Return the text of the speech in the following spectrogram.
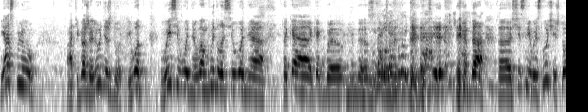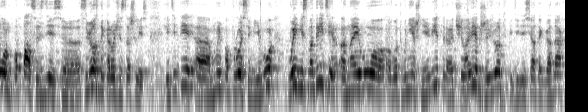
Я сплю, а тебя же люди ждут. И вот вы сегодня, вам выдалась сегодня такая, как бы, да, счастливый случай, что он попался здесь, э, звезды, короче, сошлись. И теперь э, мы попросим его, вы не смотрите э, на его вот внешний вид, человек живет в 50-х годах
